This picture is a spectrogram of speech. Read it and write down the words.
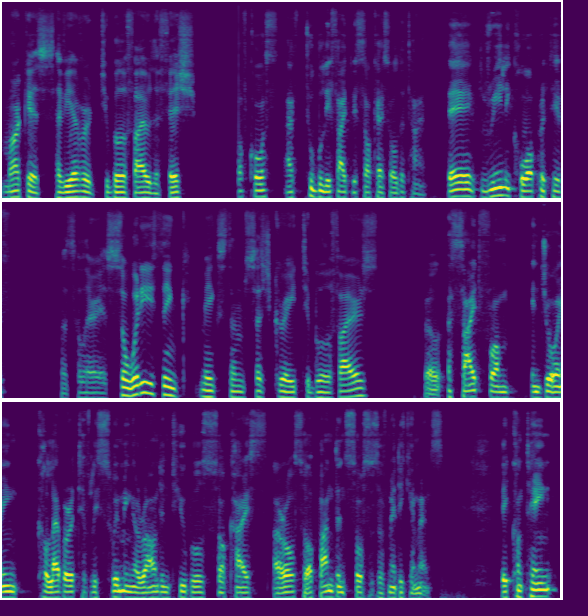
Marcus, have you ever tubulified with a fish? Of course, I've tubulified with sockeyes all the time. They're really cooperative. That's hilarious. So, what do you think makes them such great tubulifiers? Well, aside from enjoying collaboratively swimming around in tubules, sockeyes are also abundant sources of medicaments. They contain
